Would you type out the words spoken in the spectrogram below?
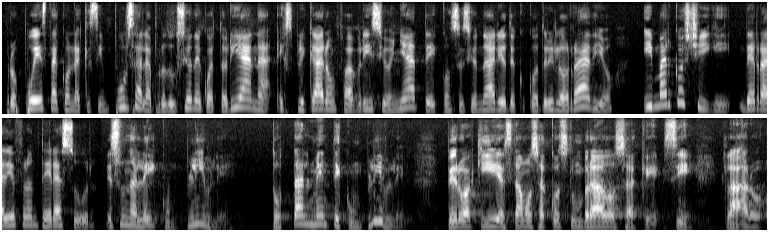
Propuesta con la que se impulsa la producción ecuatoriana, explicaron Fabricio Oñate, concesionario de Cocodrilo Radio, y Marcos Chigui, de Radio Frontera Sur. Es una ley cumplible, totalmente cumplible pero aquí estamos acostumbrados a que, sí, claro,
